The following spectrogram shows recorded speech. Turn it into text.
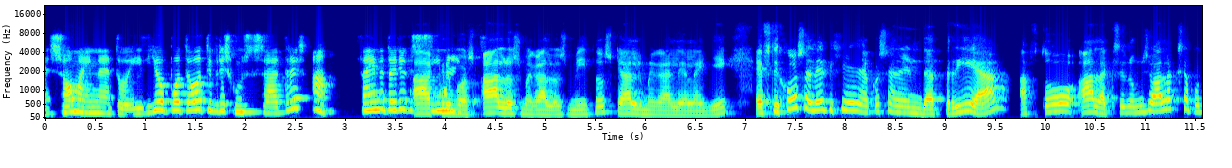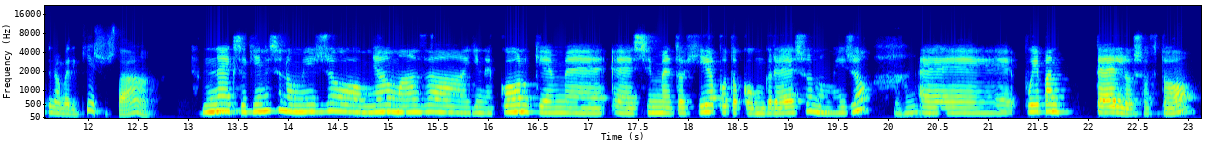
ε, σώμα είναι το ίδιο, οπότε ό,τι βρίσκουμε στους άντρες, α, θα είναι το ίδιο και στις Ακριβώς. Άλλος μεγάλος μύθος και άλλη μεγάλη αλλαγή. Ευτυχώς, εν έτη 1993, αυτό άλλαξε. Νομίζω άλλαξε από την Αμερική, σωστά; Ναι, ξεκίνησε νομίζω μια ομάδα γυναικών και με ε, συμμετοχή από το Κογκρέσο, νομιζω ε, που είπαν τέλος αυτό.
